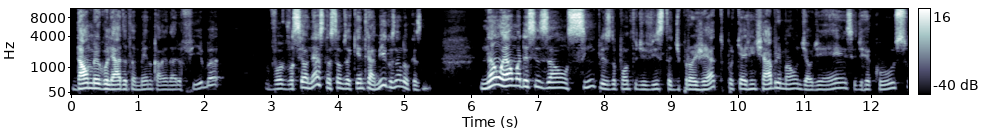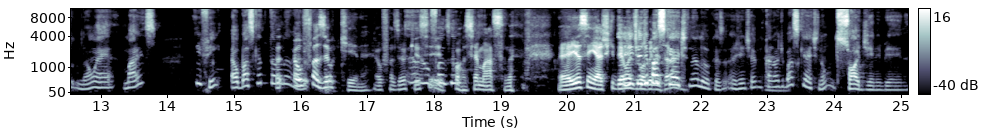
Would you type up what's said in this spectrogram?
dá uma mergulhada também no calendário FIBA. Vou, vou ser honesto, nós estamos aqui entre amigos, né, Lucas? Não é uma decisão simples do ponto de vista de projeto, porque a gente abre mão de audiência, de recurso, não é, mas enfim, é o basquetão, né? É, é o fazer o quê, né? É o fazer o quê é se, fazer... porra, se é massa, né? É, e assim, acho que deu uma A gente é de basquete, né, Lucas? A gente é um canal é. de basquete, não só de NBA, né?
